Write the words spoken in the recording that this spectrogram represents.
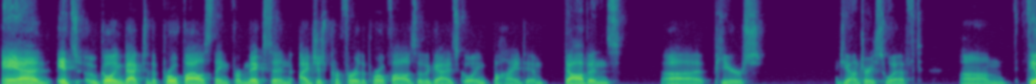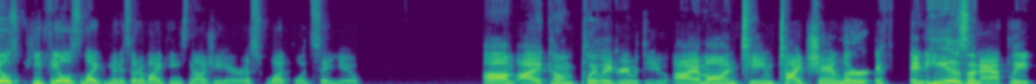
And it's uh, going back to the profiles thing for Mixon. I just prefer the profiles of the guys going behind him: Dobbins, uh, Pierce, DeAndre Swift. Um, feels he feels like Minnesota Vikings Najee Harris. What what say you? Um, I completely agree with you. I am on team Ty Chandler. If and he is an athlete.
